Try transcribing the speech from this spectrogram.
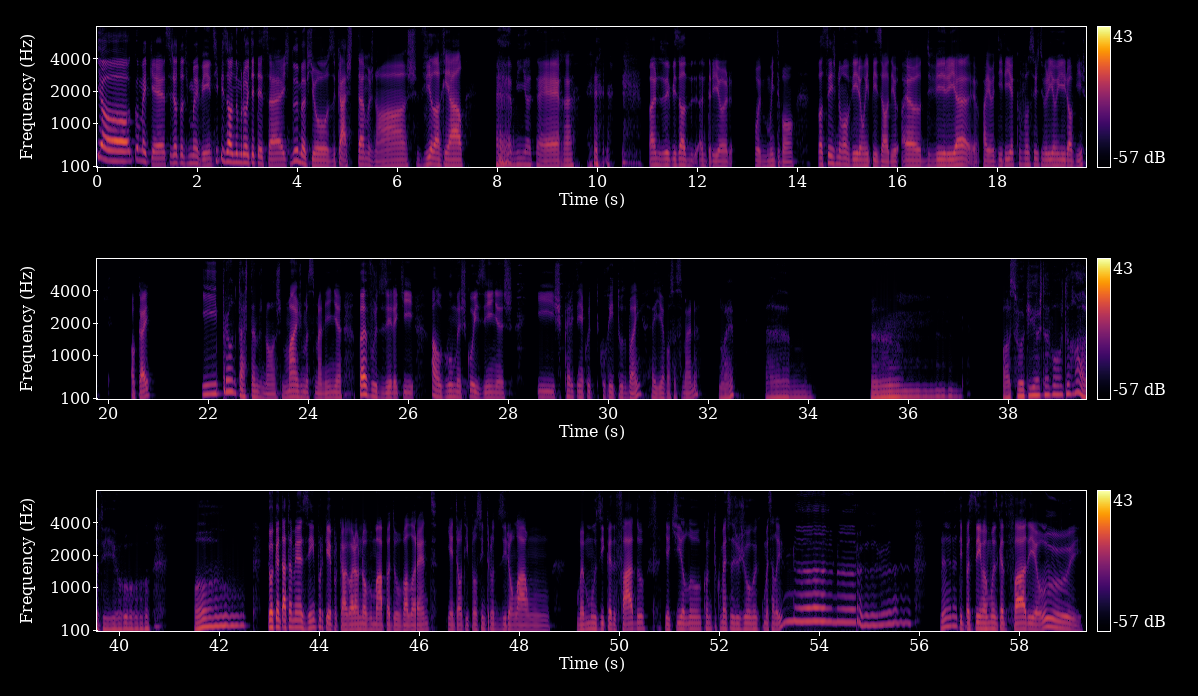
Yo, como é que é? Sejam todos bem-vindos. Episódio número 86 do Mafioso. Cá estamos nós, Vila Real, a minha terra. Manos, o episódio anterior foi muito bom. Se vocês não ouviram o episódio, eu deveria, pá, eu diria que vocês deveriam ir ouvir, ok? E pronto, cá estamos nós, mais uma semaninha, para vos dizer aqui algumas coisinhas e espero que tenha co- corrido tudo bem aí a vossa semana, não é? Ahm, ahm, faço aqui esta voz de rádio. Oh. Estou a cantar também assim, porquê? Porque agora é um novo mapa do Valorant e então tipo eles introduziram lá um, uma música de fado e aquilo, quando tu começas o jogo, começa ali. Tipo assim, uma música de fado e eu. Ui!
